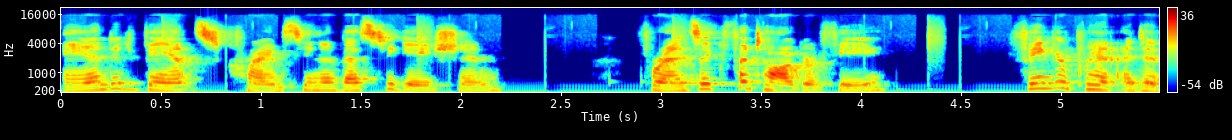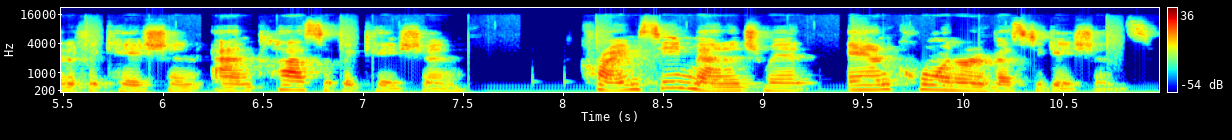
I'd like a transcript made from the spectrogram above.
and advanced crime scene investigation, forensic photography, fingerprint identification and classification, crime scene management, and coroner investigations.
